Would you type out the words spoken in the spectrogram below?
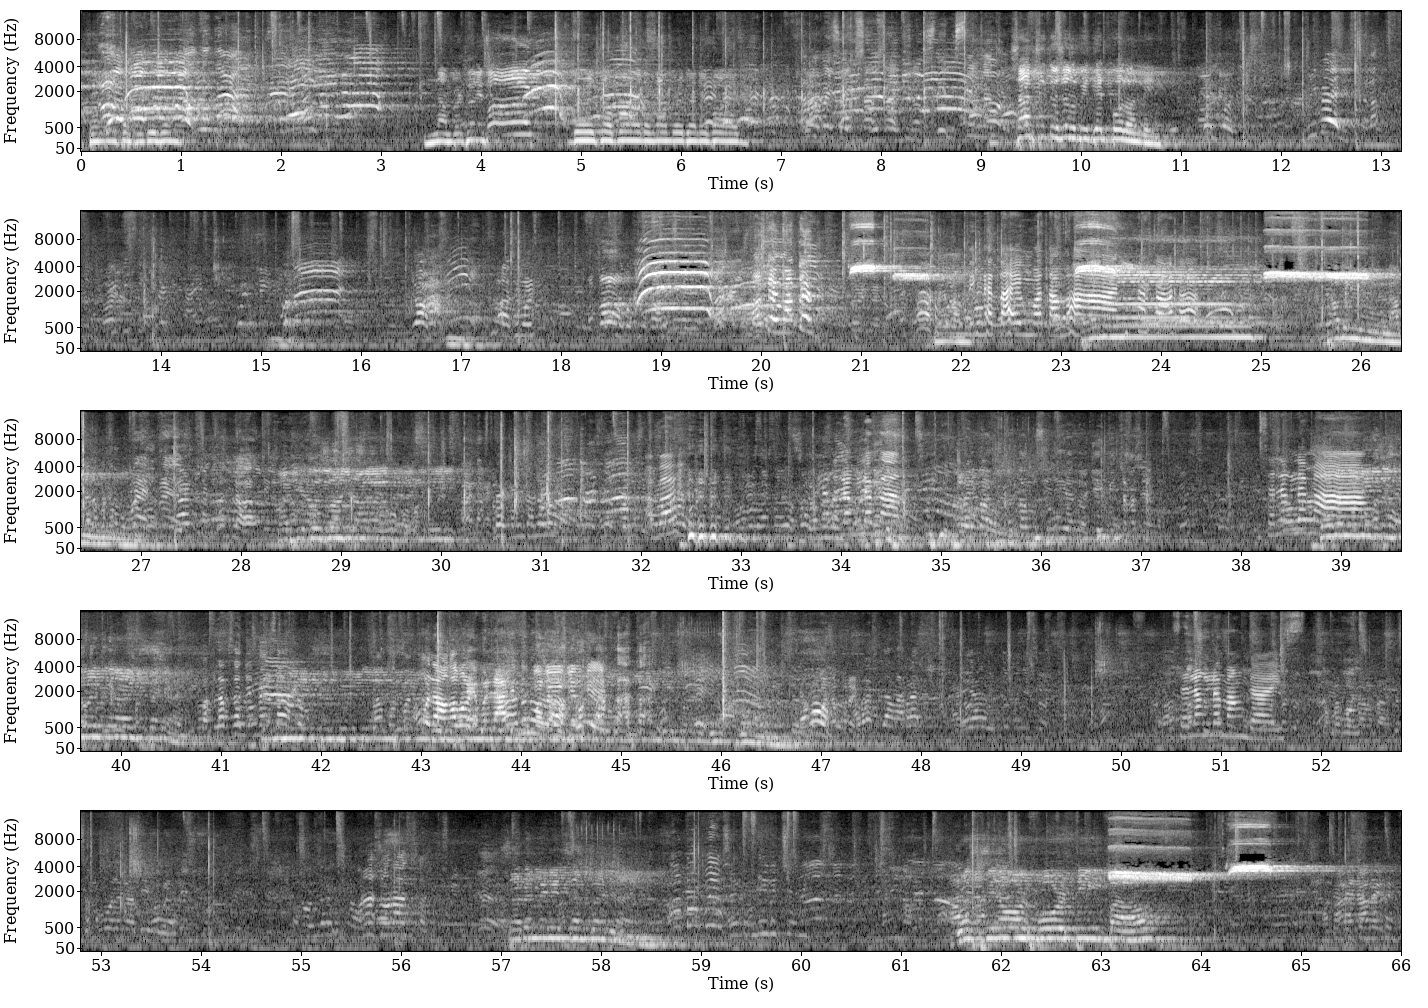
Number 25. There is no point of number 25. Substitution will be dead ball only. Na tayong. W. Substitution Walang lamang. Isa lang lamang. 29 seconds. Wala ka ba? Malalim mo na. Isa lang lamang guys. Seven minutes and 29. Westminor, four team foul.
